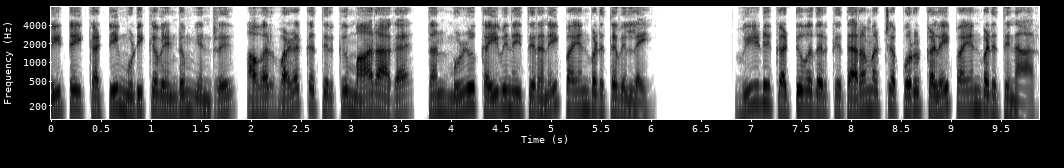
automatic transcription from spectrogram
வீட்டை கட்டி முடிக்க வேண்டும் என்று அவர் வழக்கத்திற்கு மாறாக தன் முழு கைவினைத்திறனை பயன்படுத்தவில்லை. வீடு கட்டுவதற்கு தரமற்ற பொருட்களை பயன்படுத்தினார்.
